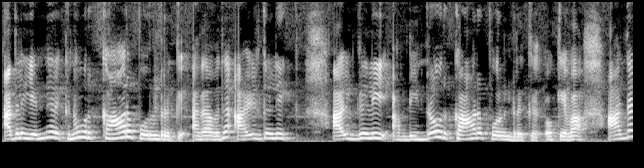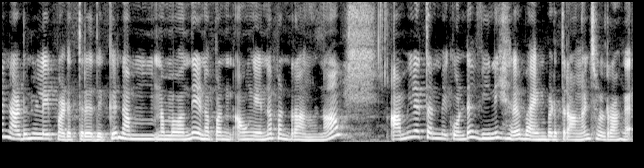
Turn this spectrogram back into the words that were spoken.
அதில் என்ன இருக்குன்னா ஒரு காரப்பொருள் இருக்குது அதாவது அல்கலிக் அல்கலி அப்படின்ற ஒரு காரப்பொருள் இருக்குது ஓகேவா? அதை நடுநிலைப்படுத்துறதுக்கு நம் நம்ம வந்து என்ன பண் அவங்க என்ன பண்ணுறாங்கன்னா அமிலத்தன்மை கொண்ட வினிகரை பயன்படுத்துகிறாங்கன்னு சொல்கிறாங்க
